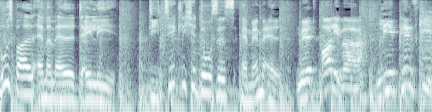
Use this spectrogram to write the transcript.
Fußball MML Daily. Die tägliche Dosis MML. Mit Oliver Lipinski.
